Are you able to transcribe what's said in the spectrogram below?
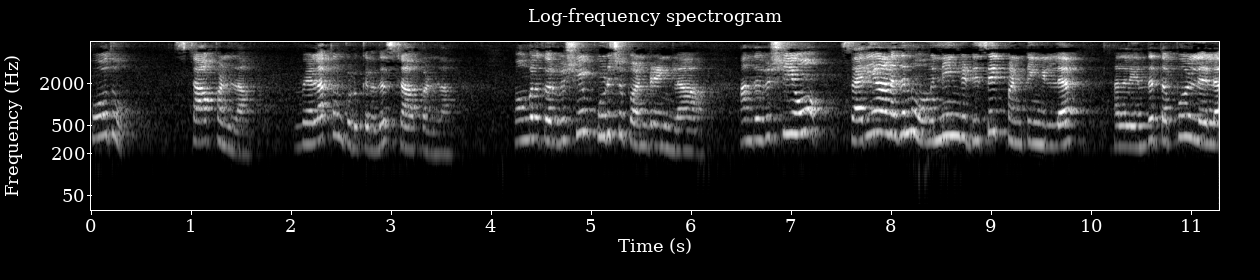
போதும். ஸ்டாப் பண்ணலாம். விளக்கம் கொடுக்கறத ஸ்டாப் பண்ணலாம். உங்களுக்கு ஒரு விஷயம் பிடிச்சி பண்ணுறீங்களா அந்த விஷயம் சரியானதுன்னு நீங்கள் டிசைட் பண்ணிட்டீங்கல்ல? அதில் எந்த தப்பும் இல்லைல்ல.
